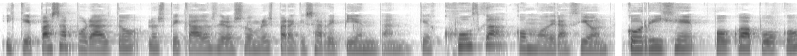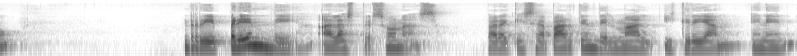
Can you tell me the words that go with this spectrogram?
y que pasa por alto los pecados de los hombres para que se arrepientan, que juzga con moderación, corrige poco a poco reprende a las personas para que se aparten del mal y crean en él,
